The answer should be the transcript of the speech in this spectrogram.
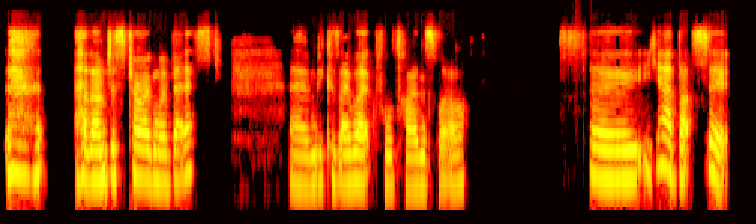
and I'm just trying my best um, because I work full time as well. So, yeah, that's it.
